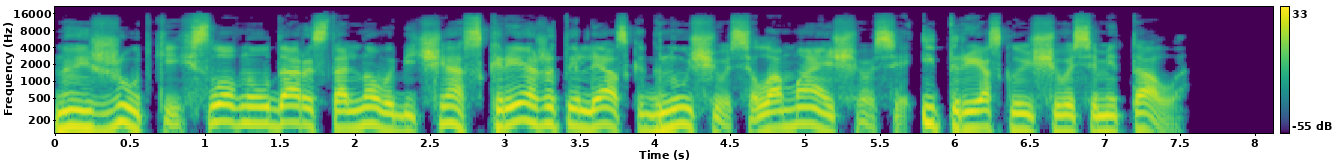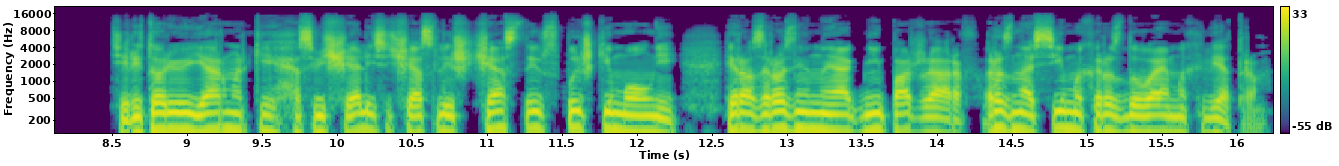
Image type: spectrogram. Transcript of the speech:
но и жуткий, словно удары стального бича, скрежет и лязг гнущегося, ломающегося и трескающегося металла. Территорию ярмарки освещали сейчас лишь частые вспышки молний и разрозненные огни пожаров, разносимых и раздуваемых ветром.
